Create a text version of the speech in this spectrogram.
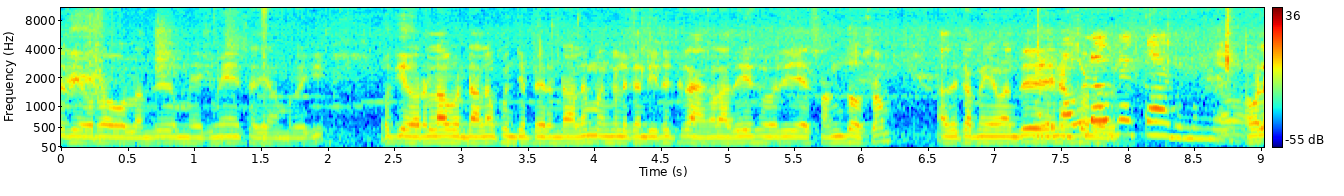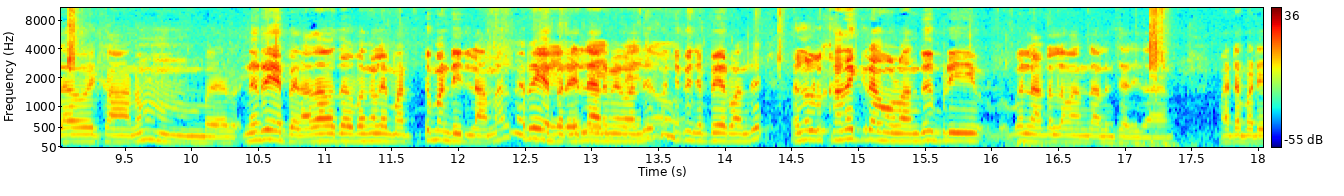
நிறைய உறவுகள் வந்து மேக்குமே சரியான முறைக்கு ஓகே ஒரு லவ் இருந்தாலும் கொஞ்சம் பேர் இருந்தாலும் எங்களுக்கு கண்டு இருக்கிறாங்களா அதே ஒரு சந்தோஷம். அதுக்கப்புறமே வந்து என்ன சொல்றது? அவ்வளவு காணும் நிறைய பேர். அதாவது அவங்களை மட்டுமண்டி இல்லாமல் நிறைய பேர். எல்லாருமே வந்து கொஞ்சம் கொஞ்சம் பேர் வந்து எங்களுக்கு கதைக்கிறவங்க வந்து இப்படி வெளிநாட்டில் வந்தாலும் சரிதான். மற்றபடி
